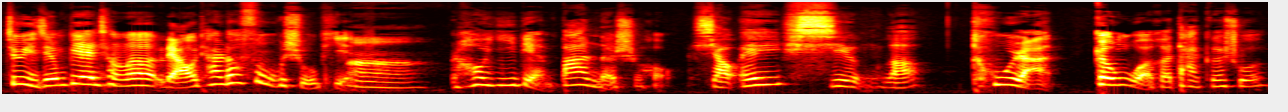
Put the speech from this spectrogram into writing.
就已经变成了聊天的附属品。嗯，然后一点半的时候，小 A 醒了，突然跟我和大哥说：“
